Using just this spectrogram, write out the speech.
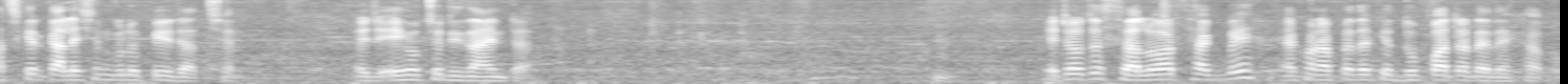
আজকের কালেকশনগুলো পেয়ে যাচ্ছেন। এই যে, এই হচ্ছে ডিজাইনটা এটা হচ্ছে সালোয়ার থাকবে। এখন আপনাদেরকে দুপাটাটা দেখাবো।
